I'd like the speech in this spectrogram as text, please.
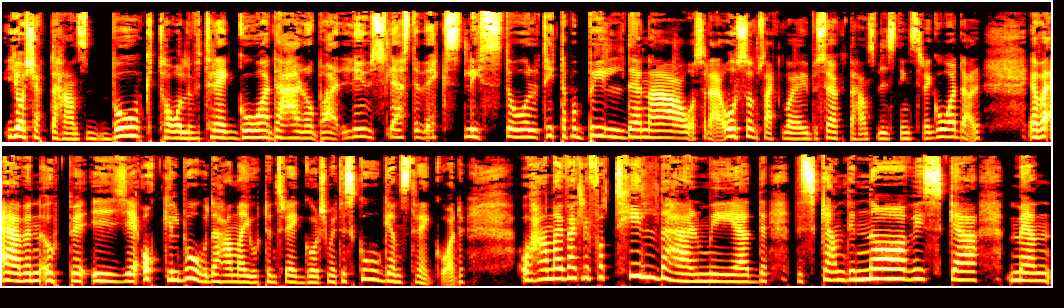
jag köpte hans bok 12 trädgårdar och bara lusläste växtlistor, tittade på bilderna och sådär. Och som sagt var jag ju besökte hans visningsträdgårdar. Jag var även uppe i Ockelbo där han har gjort en trädgård som heter Skogens trädgård. Och han har ju verkligen fått till det här med det skandinaviska men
